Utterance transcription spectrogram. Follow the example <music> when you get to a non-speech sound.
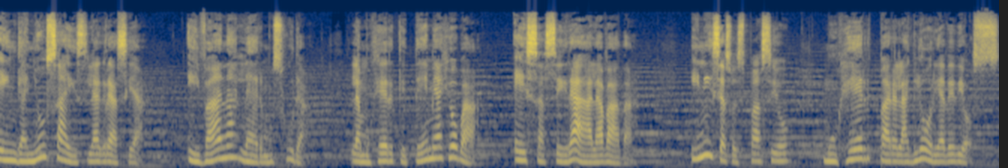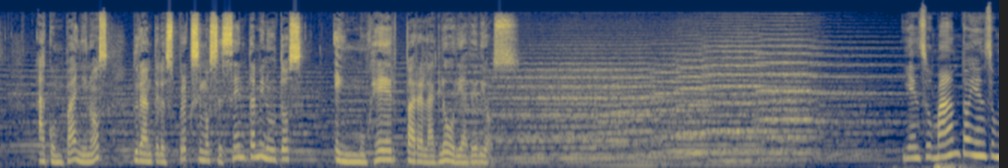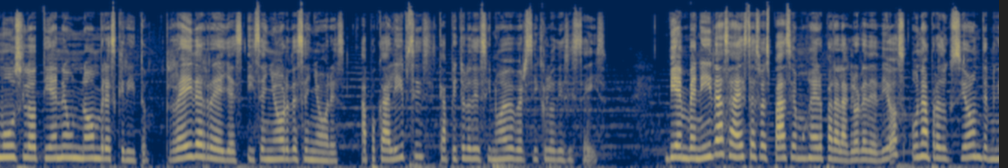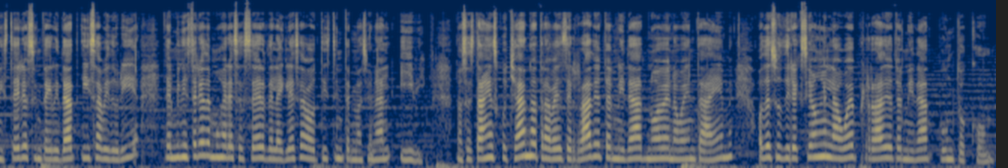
Engañosa es la gracia y vana la hermosura. La mujer que teme a Jehová, esa será alabada. Inicia su espacio Mujer para la Gloria de Dios. Acompáñenos durante los próximos 60 minutos en Mujer para la Gloria de Dios. Y en su manto y en su muslo tiene un nombre escrito Rey de Reyes y Señor de Señores. Apocalipsis capítulo 19 versículo 16. Bienvenidas a este su espacio Mujer para la Gloria de Dios, una producción de Ministerios Integridad y Sabiduría del Ministerio de Mujeres ESER de la Iglesia Bautista Internacional IBI. Nos están escuchando a través de Radio Eternidad 990 AM o de su dirección en la web radioeternidad.com.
